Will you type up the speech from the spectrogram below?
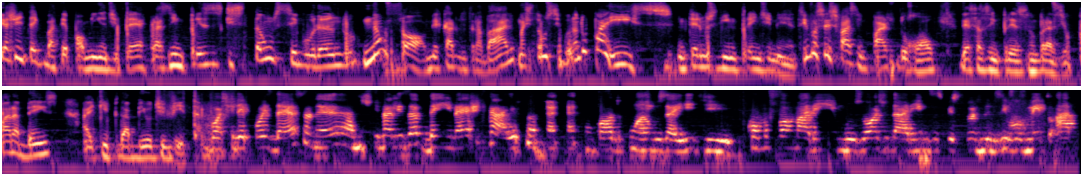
E a gente tem que bater palminha de pé para as empresas que estão segurando não só o mercado de trabalho, mas estão segurando o país em termos de empreendimento. E vocês fazem parte do rol dessas empresas no Brasil. Parabéns à equipe da Build Vita. Eu acho que depois dessa, né, a gente finaliza bem, né, Caio? Concordo com ambos aí de como formaremos ou ajudaremos as pessoas no desenvolvimento a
